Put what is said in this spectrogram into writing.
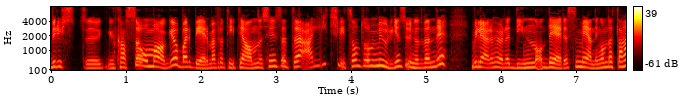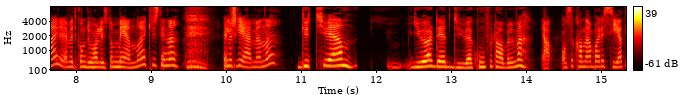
brystkasse og mage og barberer meg fra tid til annen. Syns dette er litt slitsomt og muligens unødvendig. Vil gjerne høre din og deres mening om dette her. Jeg vet ikke om du har lyst til å mene noe, Kristine? Eller skal jeg mene? Gutt 21, gjør det du er komfortabel med. Ja, og så kan jeg bare si at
